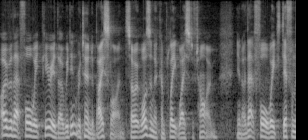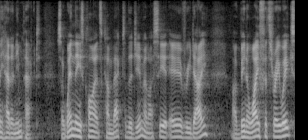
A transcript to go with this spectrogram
Over that four week period, though, we didn't return to baseline. So it wasn't a complete waste of time. You know, that four weeks definitely had an impact. So when these clients come back to the gym and I see it every day, I've been away for three weeks,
